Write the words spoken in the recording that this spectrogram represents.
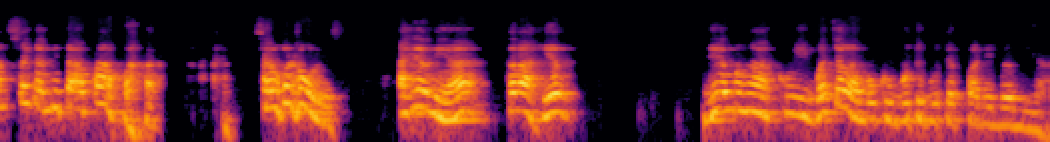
Kan saya nggak minta apa-apa. Saya menulis. Akhirnya, terakhir, dia mengakui, bacalah buku buku-buku Pak Bendia.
